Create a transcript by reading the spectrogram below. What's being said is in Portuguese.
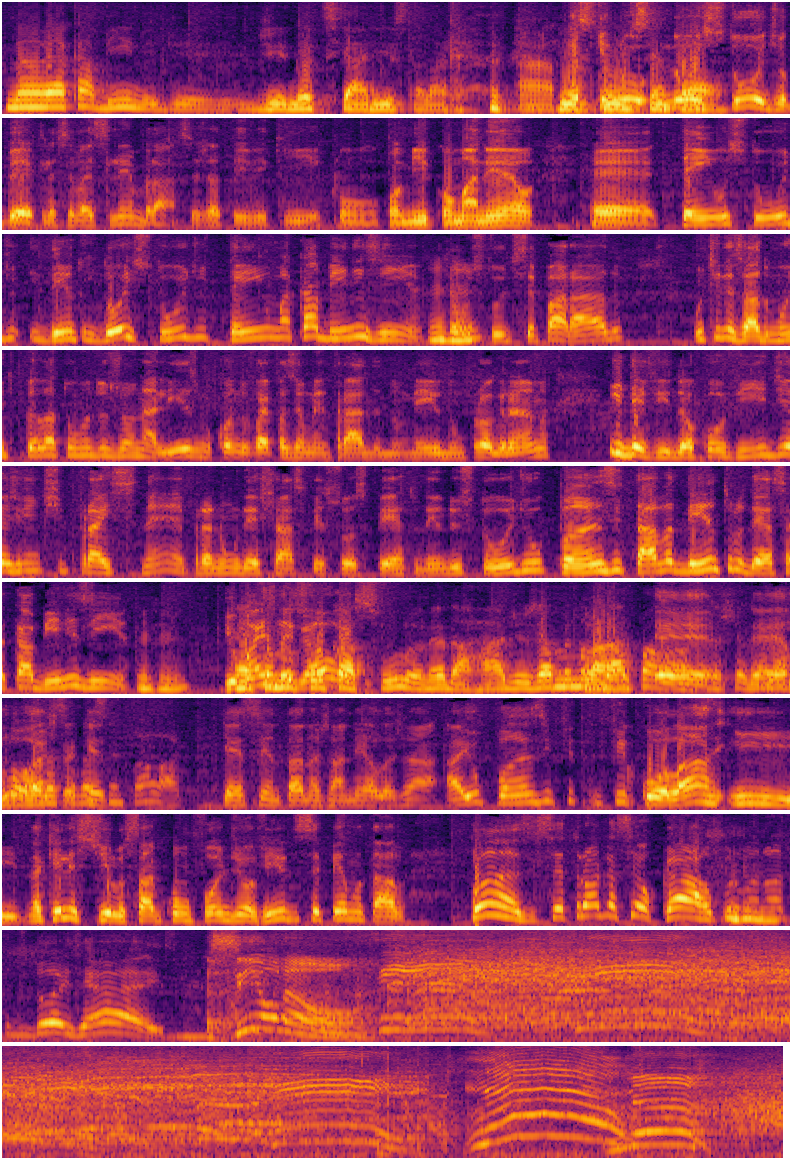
Não, é a cabine de, de noticiarista lá. Ah, do é no, no, estúdio, Beckler, você vai se lembrar. Você já esteve aqui com, comigo, com o Manel. É, tem o estúdio e dentro do estúdio tem uma cabinezinha, uhum. que é um uhum. estúdio separado utilizado muito pela turma do jornalismo quando vai fazer uma entrada no meio de um programa. E devido ao Covid, a gente, para né, não deixar as pessoas perto dentro do estúdio, o Panzi estava dentro dessa cabinezinha. Uhum. E o é, mais legal. Eu sou caçula né, da rádio, já me mandaram claro. para lá. É, tá chegando é, agora, lógico, você vai quer, sentar lá. Quer sentar na janela já? Aí o Panzi ficou lá e, naquele estilo, sabe, com fone de ouvido, você perguntava. Panzi, você troca seu carro por uma nota de dois reais? Sim ou não? Sim!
